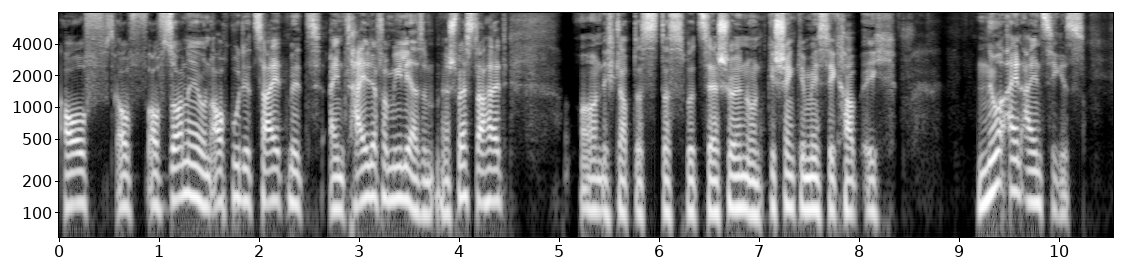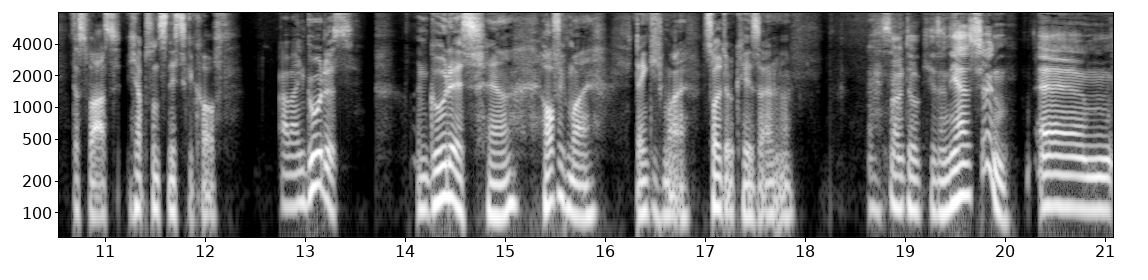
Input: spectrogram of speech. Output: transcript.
auf, auf, auf Sonne und auch gute Zeit mit einem Teil der Familie, also meiner Schwester halt. Und ich glaube, das, das wird sehr schön und geschenkemäßig habe ich nur ein einziges. Das war's. Ich habe sonst nichts gekauft. Aber ein gutes. Ein gutes, ja. Hoffe ich mal. Denke ich mal. Sollte okay sein. Ja. Sollte okay sein. Ja, schön. Ähm,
